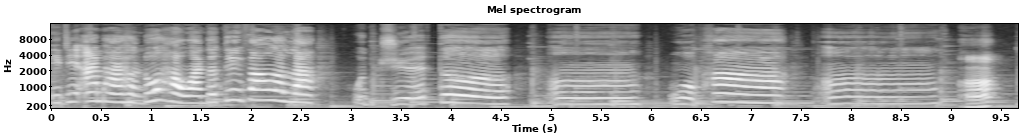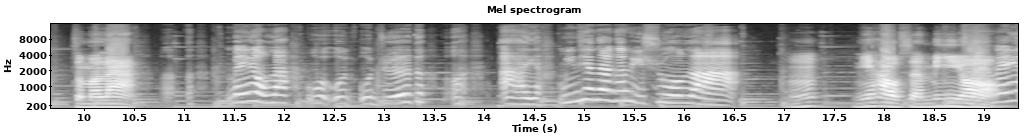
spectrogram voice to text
已经安排很多好玩的地方了啦。我觉得，嗯，我怕，嗯，啊，怎么啦？没有啦，我我我觉得，呃，哎呀，明天再跟你说啦。嗯。你好神秘哦！没有，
